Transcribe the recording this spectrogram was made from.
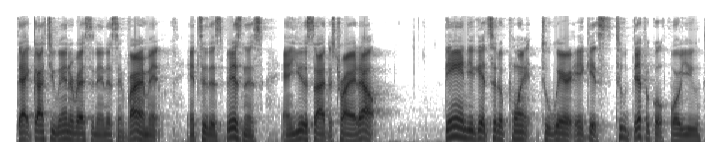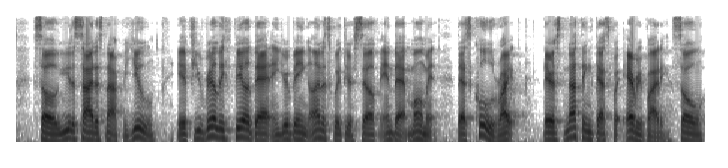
that got you interested in this environment, into this business, and you decide to try it out then you get to the point to where it gets too difficult for you. So you decide it's not for you. If you really feel that and you're being honest with yourself in that moment that's cool right? There's nothing that's for everybody. So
